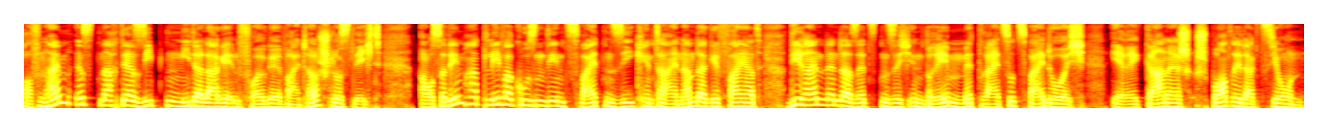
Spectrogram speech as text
Hoffenheim ist nach der siebten Niederlage in Folge weiter Schlusslicht. Außerdem hat Leverkusen den zweiten Sieg hintereinander gefeiert. Die Rheinländer setzten sich in Bremen mit 3 zu 2 durch. Erik Garnesch, Sportredaktion.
